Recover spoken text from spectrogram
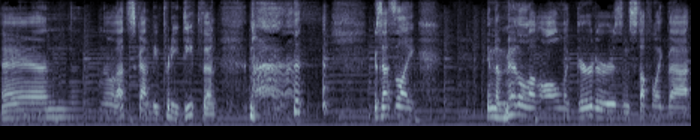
And... No, that's gotta be pretty deep then. Because that's like in the middle of all the girders and stuff like that.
